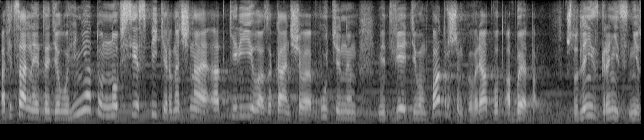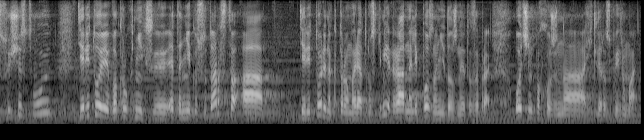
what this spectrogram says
Официально этой идеологии нету, но все спикеры, начиная от Кирилла, заканчивая Путиным, Медведевым, Патрушем, говорят вот об этом. Что для них границ не существует, территории вокруг них э, это не государство, а территория, на которой говорят русский мир, рано или поздно они должны это забрать. Очень похоже на гитлеровскую Германию.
